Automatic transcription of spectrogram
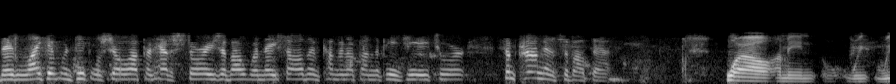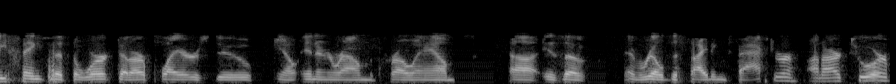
They like it when people show up and have stories about when they saw them coming up on the PGA Tour. Some comments about that. Well, I mean, we we think that the work that our players do, you know, in and around the pro am, uh, is a a real deciding factor on our tour.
